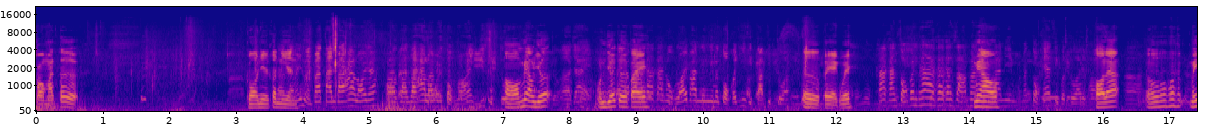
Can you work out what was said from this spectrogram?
กอมาสเตอร์ กอเนียนก็เนียน แต่ไม่เหมือนปลาตันปลาห้าร้อยนะปลาตันปลาห้าร้อยมันตกน้อยยี่สิบตัวอ๋อไม่เอาเยอะ เออใช่มันเยอะเกินไป ค่าการหกร้อยพันหนึ่งนี่มันตกก็ยี่สิบสามสิบตัว เออแปลกเว้ย ค่าการสองพันห้าค่าการสามพันไม่เอานี่มันตกแค่สิบกว่าตัวพพอแล้วอ่าโอ้ไม่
